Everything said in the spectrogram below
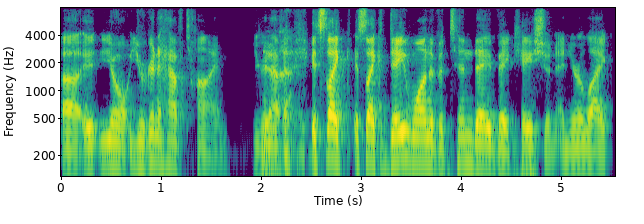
Uh, it, you know, you're going to have time. You're going to have. It's like it's like day one of a ten day vacation, and you're like,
